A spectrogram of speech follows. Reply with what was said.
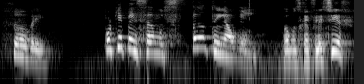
sobre por que pensamos tanto em alguém? Vamos refletir?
